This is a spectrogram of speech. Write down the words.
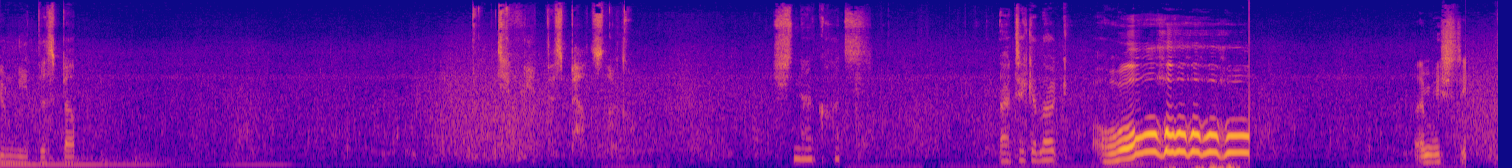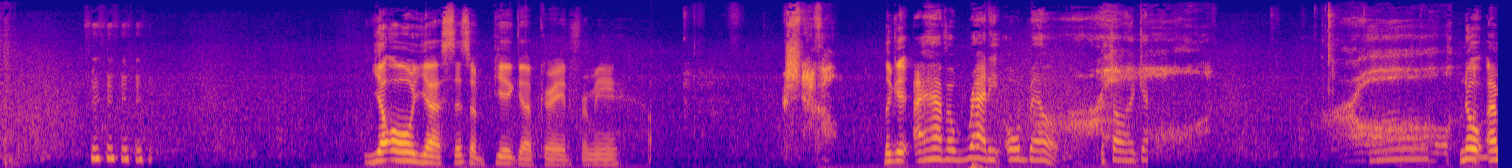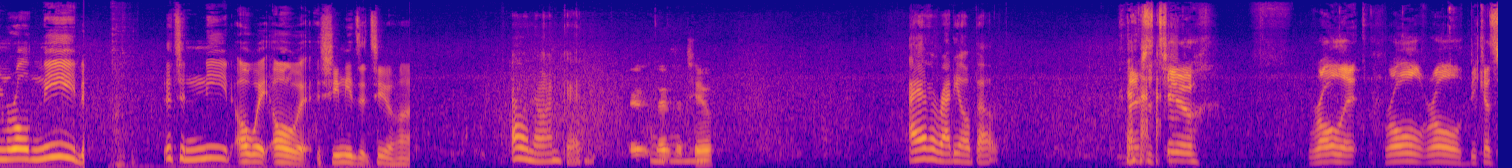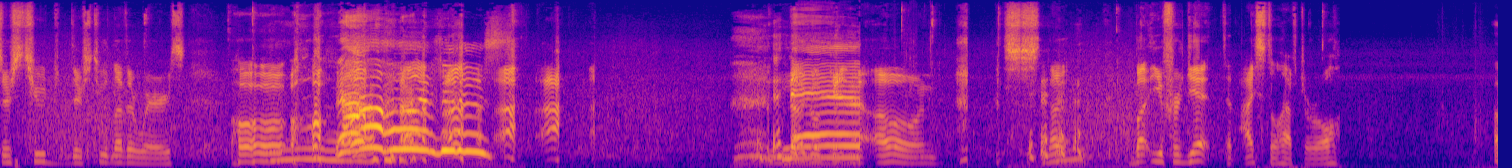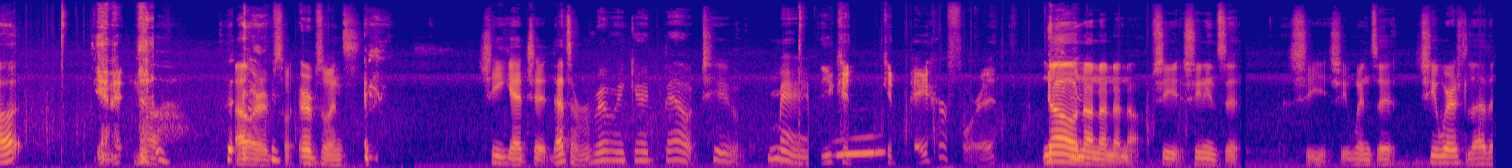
you need this belt? Do you need this belt, Snuggle? Schnuckles. Uh, take a look. Oh, let me see. Yo, oh yes, that's a big upgrade for me. Snuggle. Look at, I have a ratty old belt. That's all I got. Roll. No, I'm roll need. It's a need. Oh wait, oh wait, she needs it too, huh? Oh no, I'm good. There, there's a um, two. I have a radio boat. There's a two. Roll it. Roll, roll, because there's two. There's two leather wearers. Oh, lose. Snuggle getting owned. Snug. But you forget that I still have to roll. Uh, Damn it. oh, herbs, herbs wins. She gets it. That's a really good belt too, man. You could could pay her for it. No, no, no, no, no. She she needs it. She she wins it. She wears leather.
